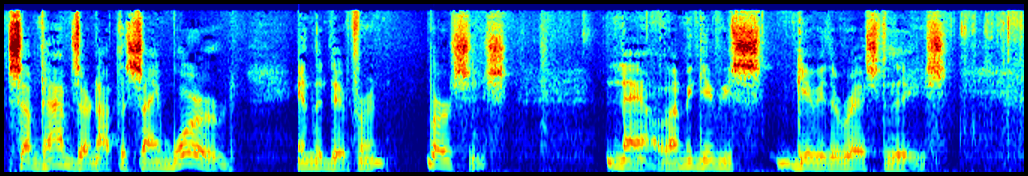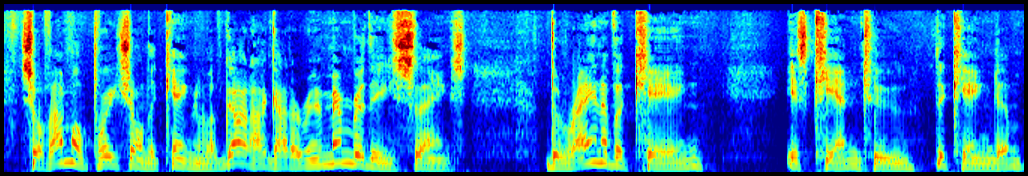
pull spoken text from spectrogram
Sometimes they're not the same word in the different verses. Now, let me give you give you the rest of these. So if I'm going to preach on the kingdom of God, I got to remember these things. The reign of a king is kin to the kingdom.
